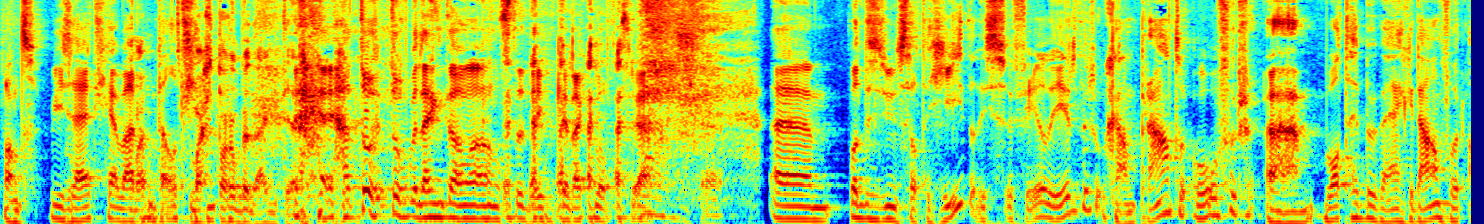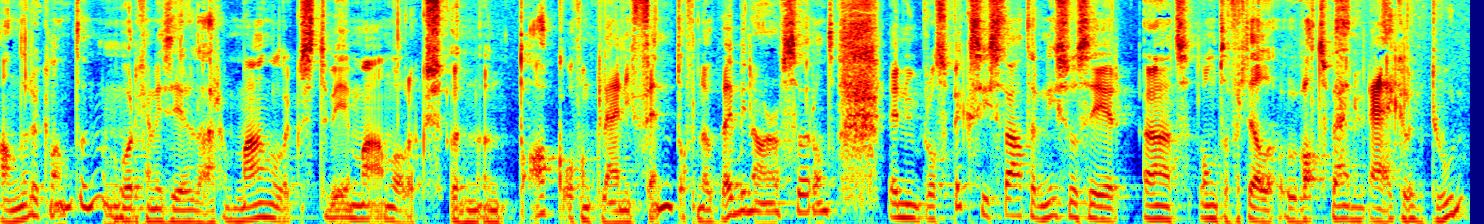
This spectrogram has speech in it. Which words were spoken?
Want wie zijt jij, waarom belt je? Maar toch bedankt, ja. ja, toch, toch bedankt om aan ons te denken, dat klopt, ja. ja. Um, wat is uw strategie? Dat is veel eerder gaan praten over um, wat hebben wij gedaan voor andere klanten. We organiseren daar maandelijks, twee maandelijks een, een talk of een klein event of een webinar of zo rond. En uw prospectie staat er niet zozeer uit om te vertellen wat wij nu eigenlijk doen,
